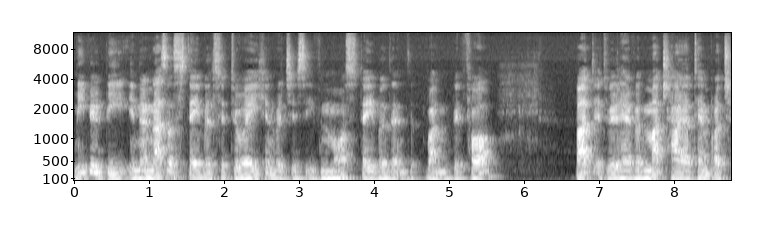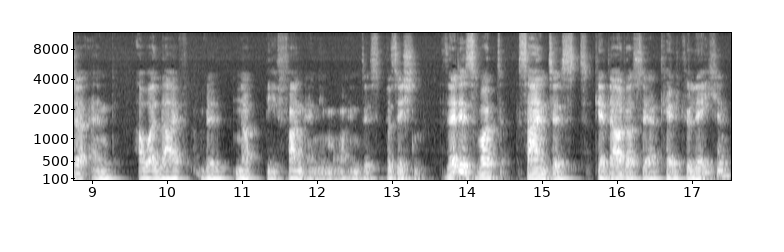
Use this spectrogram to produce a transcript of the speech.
we will be in another stable situation, which is even more stable than the one before, but it will have a much higher temperature and our life will not be fun anymore in this position. That is what scientists get out of their calculation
